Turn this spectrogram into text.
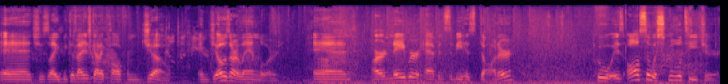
And she's like, "Because I just got a call from Joe, and Joe's our landlord, and our neighbor happens to be his daughter, who is also a school teacher.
